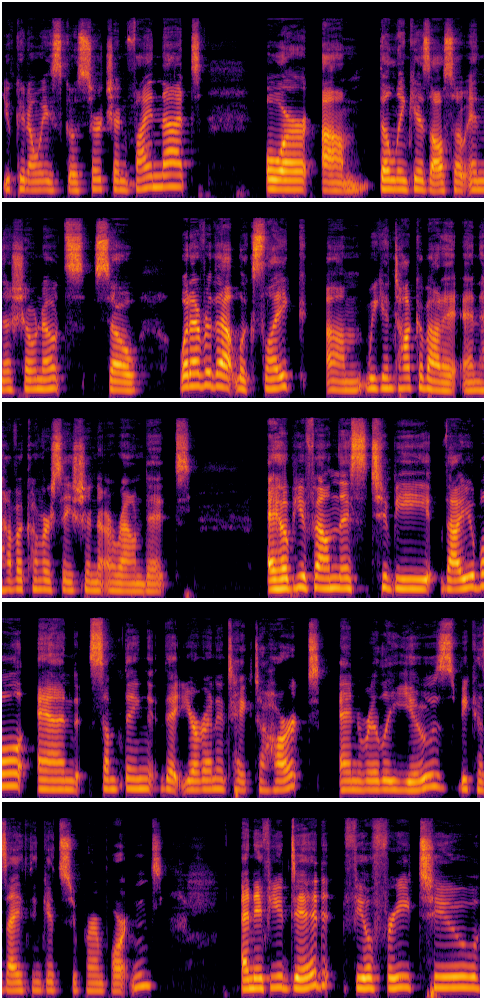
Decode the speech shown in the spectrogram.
you can always go search and find that. Or um, the link is also in the show notes. So, whatever that looks like, um, we can talk about it and have a conversation around it. I hope you found this to be valuable and something that you're going to take to heart and really use because I think it's super important. And if you did, feel free to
